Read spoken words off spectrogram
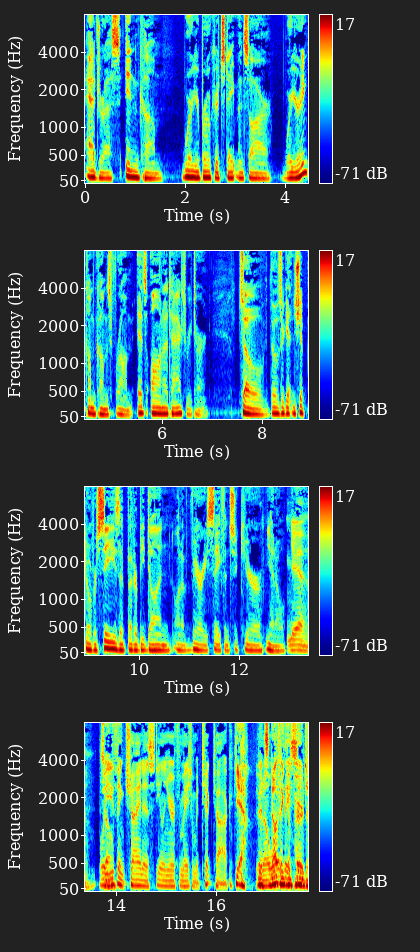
address, income, where your brokerage statements are, where your income comes from. It's on a tax return. So those are getting shipped overseas. It better be done on a very safe and secure, you know. Yeah. Well, So- you think China is stealing your information with TikTok? Yeah, You it's know, what if nothing they compared send to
